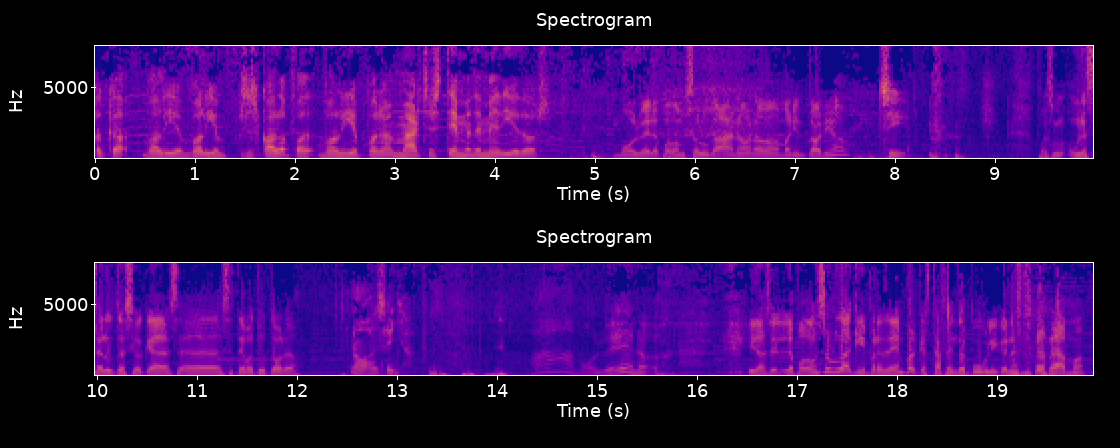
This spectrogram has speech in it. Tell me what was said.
a que volia, volia, l'escola volia posar en marxa el tema de mediadors. Molt bé, la podem saludar, no, la Maria Antònia? Sí. Pues un, una salutació, que és eh, la teva tutora? No, és ella. Ah, molt bé, no? I doncs la podem saludar aquí present perquè està fent de públic en el programa.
